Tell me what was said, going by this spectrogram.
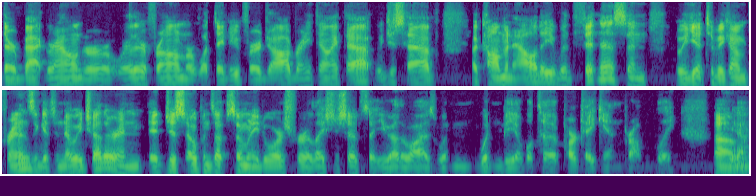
their background or where they're from or what they do for a job or anything like that. We just have a commonality with fitness and we get to become friends and get to know each other and it just opens up so many doors for relationships that you otherwise wouldn't wouldn't be able to partake in probably. Um, yeah.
